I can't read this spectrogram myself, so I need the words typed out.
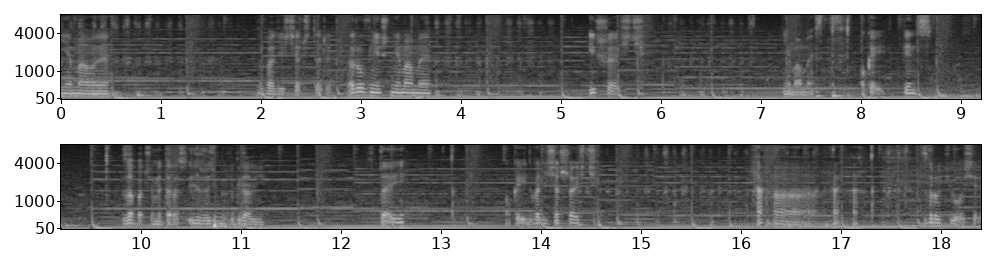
Nie mamy. 24. Również nie mamy. I 6. Nie mamy. Ok, więc zobaczymy teraz, ile żeśmy wygrali w tej. Ok, 26. Haha. Zwróciło się.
